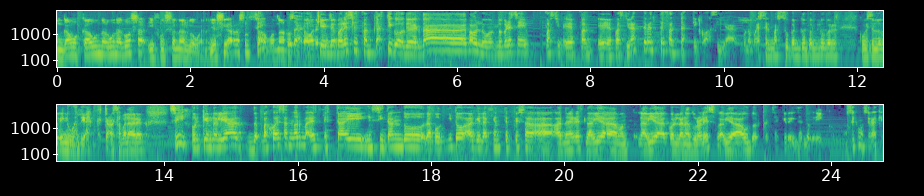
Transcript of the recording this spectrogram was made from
pongamos cada uno alguna cosa y funciona algo bueno. Y así ha resultado. pues, nos ha Puta, resultado es que cosas. me parece fantástico, de verdad, Pablo, me parece eh, eh, fascinantemente fantástico, así ya, uno puede ser más súper, duper, duper, como dicen los gringos, ya, cachar esa palabra. Sí, porque en realidad, bajo esas normas, es- está ahí incitando de a poquito a que la gente empiece a, a tener la vida, la vida con la naturaleza, la vida outdoor, ¿cachai? Que le dicen los gringos. No sé cómo será que,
